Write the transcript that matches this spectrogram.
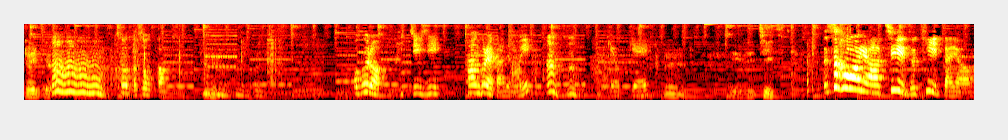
大丈うんうんうんうん。そうかそうか。ううんうんうん。お風呂7時半ぐらいからでもいい？うんうん。オッケーオッケうん。チーズ。ー。そうよチーズ聞いたよ。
